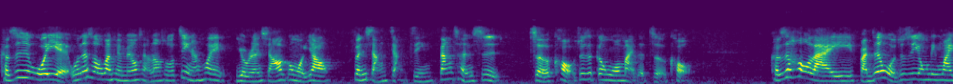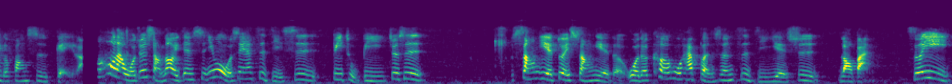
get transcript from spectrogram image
可是我也我那时候完全没有想到说，竟然会有人想要跟我要分享奖金，当成是。折扣就是跟我买的折扣，可是后来反正我就是用另外一个方式给了。后来我就想到一件事，因为我现在自己是 B to B，就是商业对商业的，我的客户他本身自己也是老板，所以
